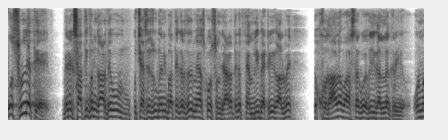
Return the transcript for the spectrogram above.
वो सुन लेते हैं। मेरे एक साथी फनकार थे वो कुछ ऐसे जू मैंने बातें करते थे मैं उसको समझा रहा था कि फैमिली बैठी हुई हाल में तो खुदा ਦਾ ਵਾਸਤਾ ਕੋਈ ਇਹੋ ਜਿਹੀ ਗੱਲ ਨਾ ਕਰੀ ਔਰ ਮੈਂ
